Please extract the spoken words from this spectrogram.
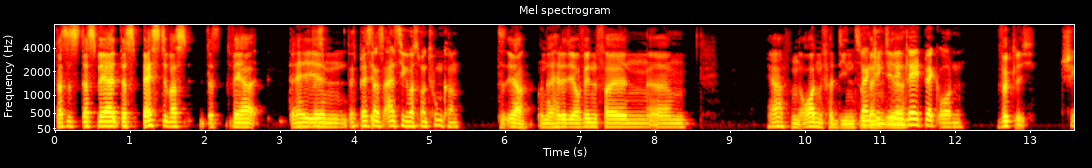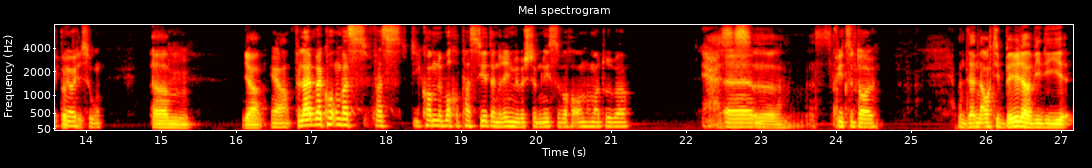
Das ist, das wäre das Beste, was, das wäre, da hättet ihr ein- Das Beste das Einzige, was man tun kann. das, ja, und da hättet ihr auf jeden Fall einen, ähm, ja, einen Orden verdient. So, Dann kriegt ihr den Laidback-Orden. Wirklich. Schickt mir euch zu. Ähm, ja, Ja, vielleicht mal gucken, was, was die kommende Woche passiert. Dann reden wir bestimmt nächste Woche auch nochmal drüber. ja, es ist, Ähm, äh, es ist Viel zu doll. Und dann auch die Bilder, wie die,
